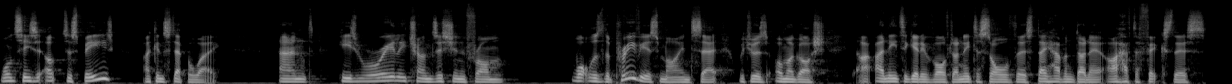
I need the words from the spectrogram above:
once he's up to speed, I can step away. And he's really transitioned from what was the previous mindset, which was, oh my gosh, I, I need to get involved. I need to solve this. They haven't done it. I have to fix this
